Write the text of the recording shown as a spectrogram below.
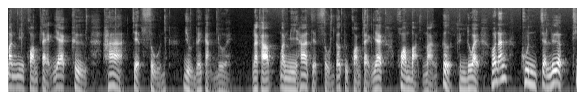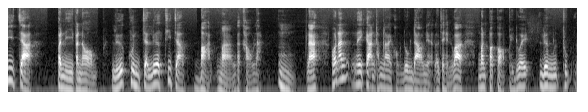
มันมีความแตกแยกคือ 570 อยู่ด้วยกันด้วย นะครับ มันมี 570 ก็คือความแตกแยกความบาดหมางเกิดขึ้นด้วย เพราะฉะนั้นคุณจะเลือกที่จะปณีประนอม หรือคุณจะเลือกที่จะบาดหมางกับเขาล่ะ อืมนะเพราะฉะนั้นในการทำนายของดวงดาวเนี่ยเราจะเห็นว่ามันประกอบไปด้วยเรื่องทุกห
